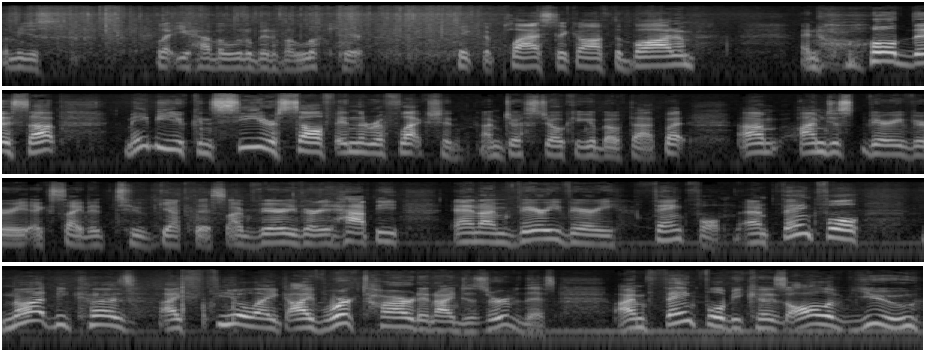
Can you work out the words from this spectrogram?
let me just let you have a little bit of a look here. Take the plastic off the bottom and hold this up. Maybe you can see yourself in the reflection. I'm just joking about that. But um, I'm just very, very excited to get this. I'm very, very happy and I'm very, very thankful. I'm thankful not because I feel like I've worked hard and I deserve this. I'm thankful because all of you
